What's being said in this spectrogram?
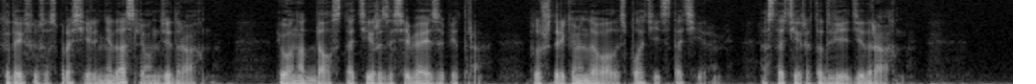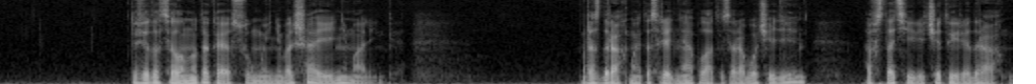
Когда Иисуса спросили, не даст ли он дидрахмы, и он отдал статир за себя и за Петра, потому что рекомендовалось платить статирами. А статир — это две дидрахмы. То есть это в целом, ну, такая сумма и небольшая, и не маленькая. Раз драхма — это средняя оплата за рабочий день, а в статире 4 драхмы,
